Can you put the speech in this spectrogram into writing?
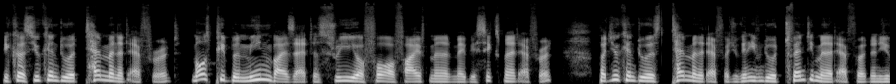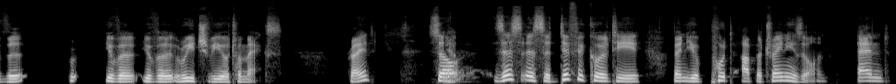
Because you can do a 10 minute effort. Most people mean by that a three or four or five minute, maybe six minute effort. But you can do a 10 minute effort. You can even do a 20 minute effort and you will, you will, you will reach VO2 max, right? So this is a difficulty when you put up a training zone. And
